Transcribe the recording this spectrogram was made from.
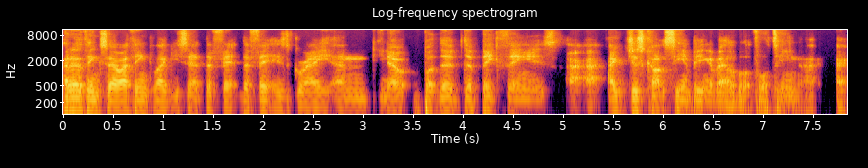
I don't think so. I think, like you said, the fit the fit is great, and you know, but the the big thing is, I, I just can't see him being available at fourteen. I, I,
